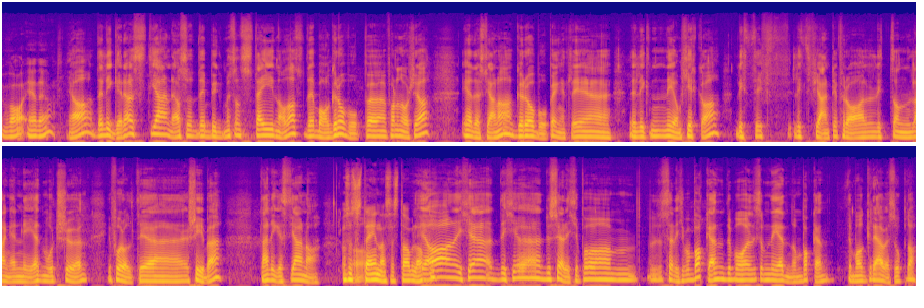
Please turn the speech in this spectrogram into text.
hva er det? Ja, det ligger ei stjerne. altså Det er bygd med sånne steiner. da, så Det var gravd opp eh, for noen år siden. Edestjerna gravd opp egentlig eh, Det ligger nedom kirka, litt, litt fjernt ifra, litt sånn lenger ned mot sjøen i forhold til eh, skipet. Der ligger stjerna. Og så steiner som er stabla opp? Ja, det er ikke, det er ikke, du ser det ikke på Du ser det ikke på bakken. Du må liksom nedenom bakken. Det må graves opp da,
